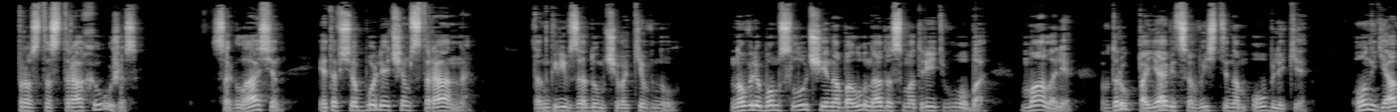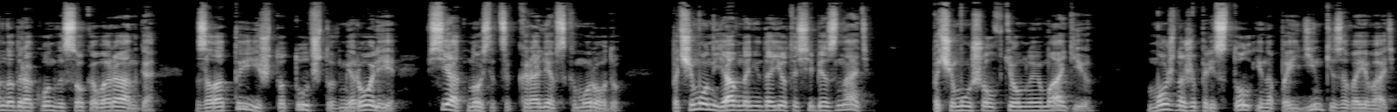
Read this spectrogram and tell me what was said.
– просто страх и ужас». Согласен, это все более чем странно. Тангриф задумчиво кивнул. Но в любом случае на балу надо смотреть в оба. Мало ли, вдруг появится в истинном облике. Он явно дракон высокого ранга. Золотые, что тут, что в Миролии, все относятся к королевскому роду. Почему он явно не дает о себе знать? Почему ушел в темную магию? Можно же престол и на поединке завоевать.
